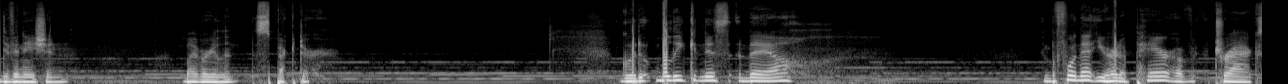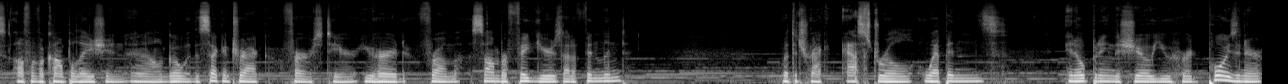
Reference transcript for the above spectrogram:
Divination by Virulent Spectre. Good bleakness there. And before that, you heard a pair of tracks off of a compilation, and I'll go with the second track first here. You heard from Somber Figures out of Finland with the track Astral Weapons. In opening the show, you heard Poisoner,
